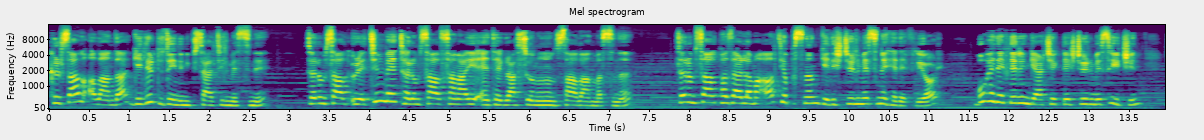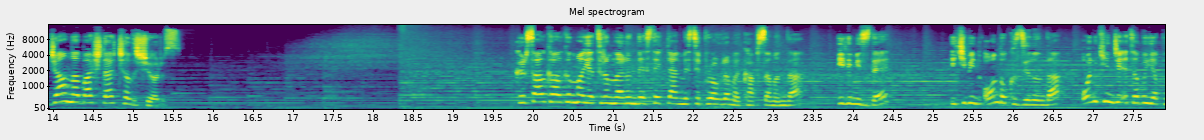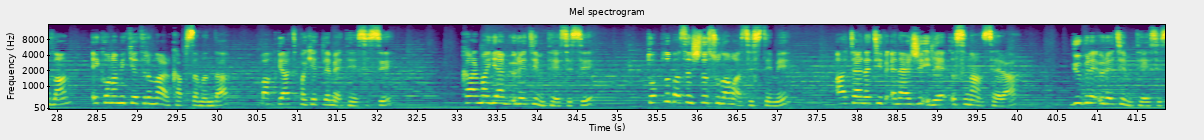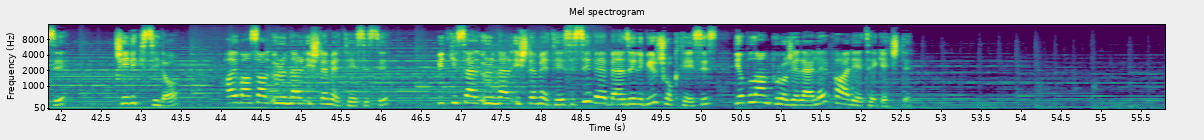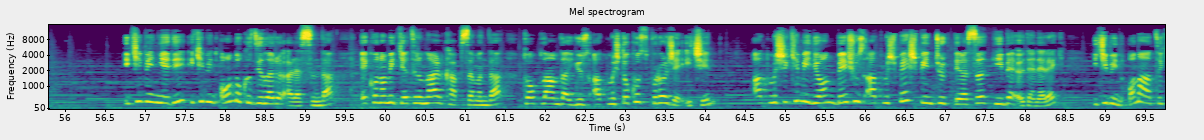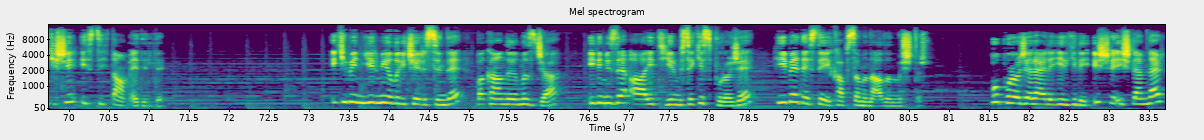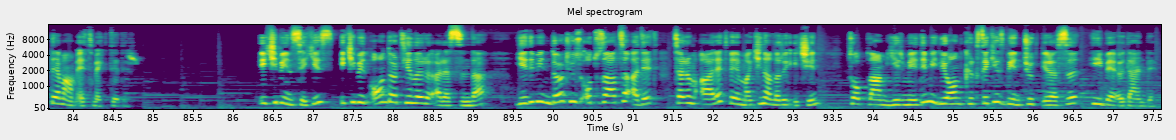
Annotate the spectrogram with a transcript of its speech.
kırsal alanda gelir düzeyinin yükseltilmesini, tarımsal üretim ve tarımsal sanayi entegrasyonunun sağlanmasını, tarımsal pazarlama altyapısının geliştirilmesini hedefliyor. Bu hedeflerin gerçekleştirilmesi için canla başla çalışıyoruz. Kırsal kalkınma yatırımlarının desteklenmesi programı kapsamında ilimizde 2019 yılında 12. etabı yapılan ekonomik yatırımlar kapsamında bakliyat paketleme tesisi, karma yem üretim tesisi, toplu basınçlı sulama sistemi, alternatif enerji ile ısınan sera, gübre üretim tesisi, çelik silo, hayvansal ürünler işleme tesisi, bitkisel ürünler işleme tesisi ve benzeri birçok tesis yapılan projelerle faaliyete geçti. 2007-2019 yılları arasında ekonomik yatırımlar kapsamında toplamda 169 proje için 62 milyon 565 bin Türk lirası hibe ödenerek 2016 kişi istihdam edildi. 2020 yılı içerisinde bakanlığımızca ilimize ait 28 proje hibe desteği kapsamına alınmıştır. Bu projelerle ilgili iş ve işlemler devam etmektedir. 2008-2014 yılları arasında 7436 adet tarım alet ve makinaları için toplam 27 milyon 48 bin Türk lirası hibe ödendi.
